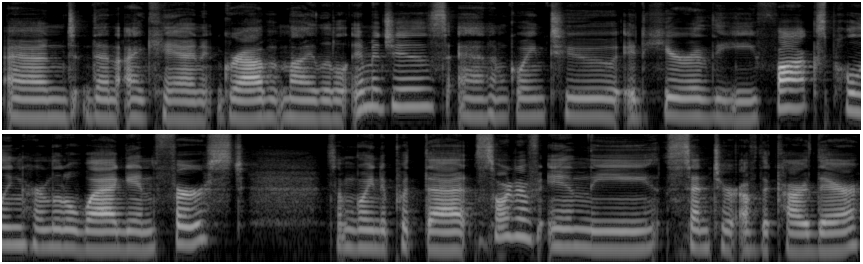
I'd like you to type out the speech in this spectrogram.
and then I can grab my little images and I'm going to adhere the fox pulling her little wagon first so I'm going to put that sort of in the center of the card there.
